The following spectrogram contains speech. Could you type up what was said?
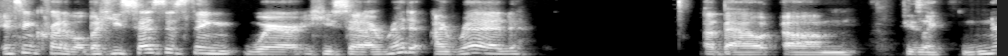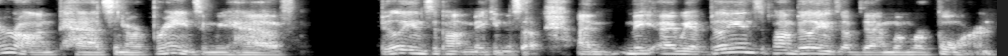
It's incredible. But he says this thing where he said, "I read. I read about um, these like neuron paths in our brains, and we have billions upon making this up. I'm I, we have billions upon billions of them when we're born,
